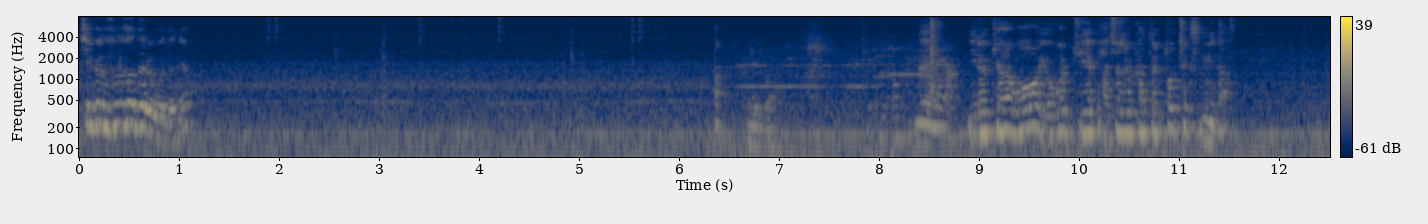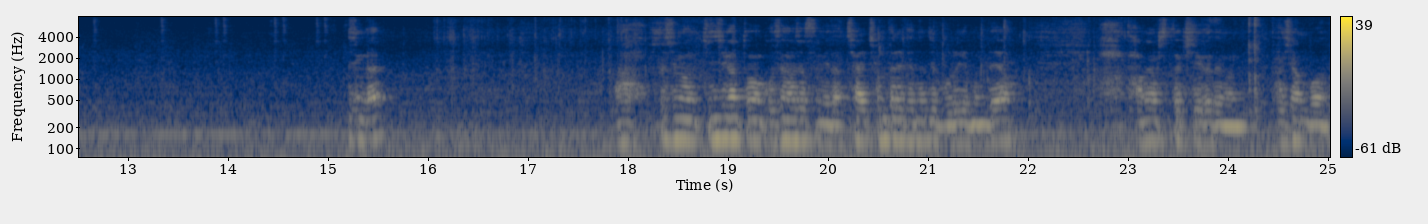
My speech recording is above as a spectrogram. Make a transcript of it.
찍은 순서대로거든요. 네, 이렇게 하고 요걸 뒤에 받쳐줄 카트를 또 찍습니다. 신가요? 아, 없으시면 긴 시간 동안 고생하셨습니다. 잘 전달이 됐는지 모르겠는데요. 아, 다음에 혹시 또 기회가 되면 다시 한번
